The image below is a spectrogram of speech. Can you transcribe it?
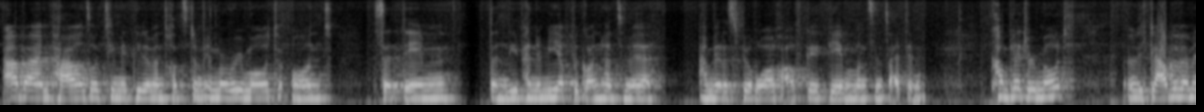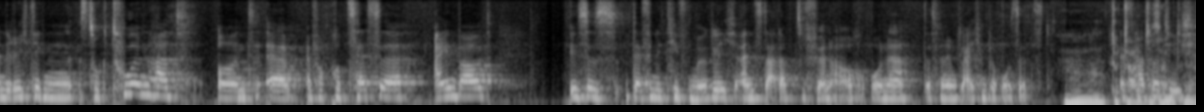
aber ein paar unserer Teammitglieder waren trotzdem immer remote und seitdem dann die Pandemie auch begonnen hat, wir, haben wir das Büro auch aufgegeben und sind seitdem komplett remote. Und ich glaube, wenn man die richtigen Strukturen hat und äh, einfach Prozesse einbaut, ist es definitiv möglich, ein Startup zu führen, auch ohne dass man im gleichen Büro sitzt. Mhm, total es hat natürlich ja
